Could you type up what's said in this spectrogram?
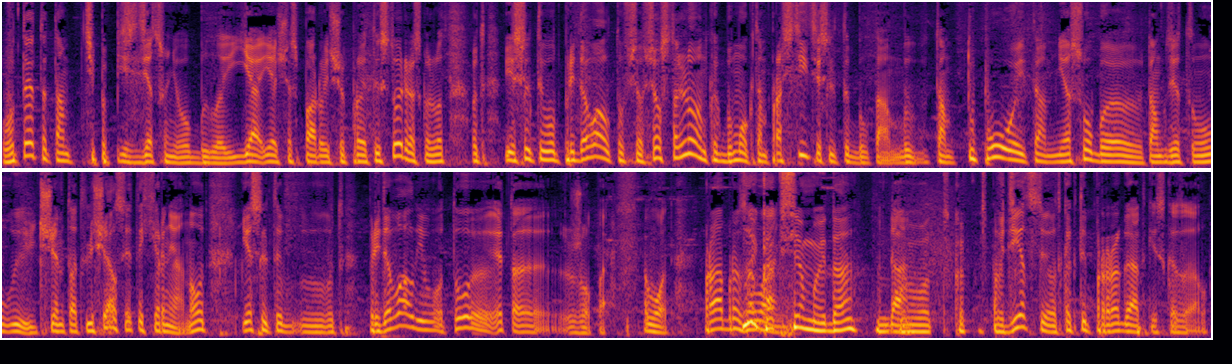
Вот это там типа пиздец у него было. Я, я сейчас пару еще про эту историю расскажу. Вот, вот если ты его предавал, то все. Все остальное он как бы мог там простить, если ты был там, был там тупой, там не особо там где-то ну, чем-то отличался, это херня. Но вот если ты э, вот, предавал его, то это жопа. Вот. Про Ну образование. и как все мы, да? Да. Вот, как... В детстве, вот как ты про рогатки сказал,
